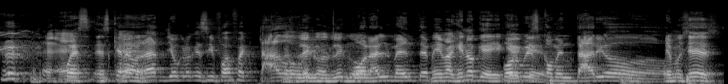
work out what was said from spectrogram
Pues es que la Eh, verdad yo creo que sí fue afectado explico, explico. moralmente Me imagino que... por que- mis que- comentarios. El Moisés,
